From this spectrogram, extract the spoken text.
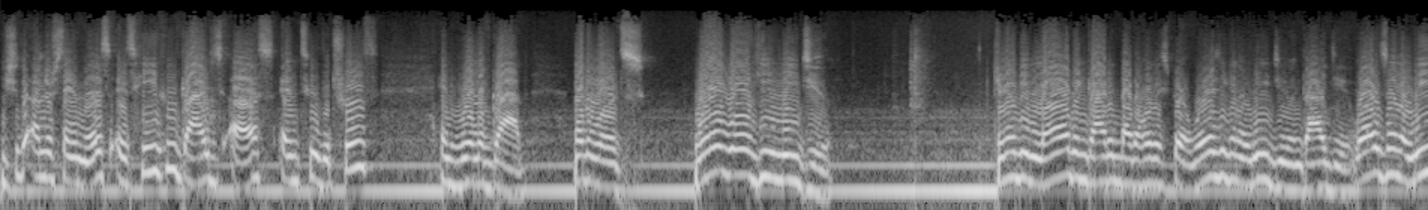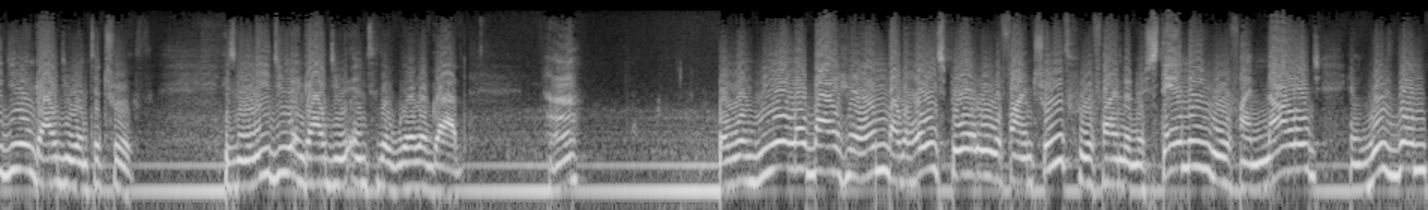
you should understand this, is he who guides us into the truth and will of God. In other words, where will he lead you? You're going to be loved and guided by the Holy Spirit. Where is He going to lead you and guide you? Well, He's going to lead you and guide you into truth. He's going to lead you and guide you into the will of God. Huh? But when we are led by Him, by the Holy Spirit, we will find truth, we will find understanding, we will find knowledge and wisdom.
